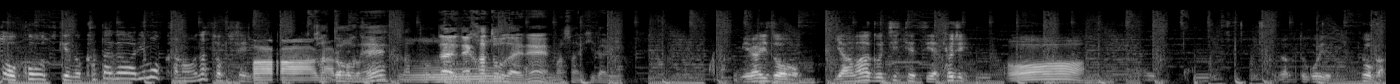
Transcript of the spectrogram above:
藤康介の肩代わりも可能な即戦力。ああ、な加藤ね。。加藤だよね。加藤だよね。まさに左。未来像、山口哲也巨人。あドラフト5位です。どうか。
